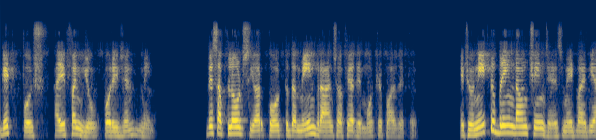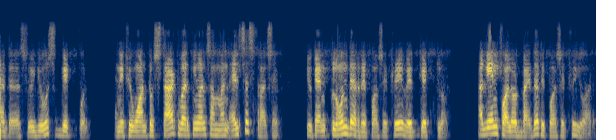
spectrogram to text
git push -u origin main. This uploads your code to the main branch of your remote repository. If you need to bring down changes made by the others, you use git pull. And if you want to start working on someone else's project, you can clone their repository with git clone, again followed by the repository URL.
